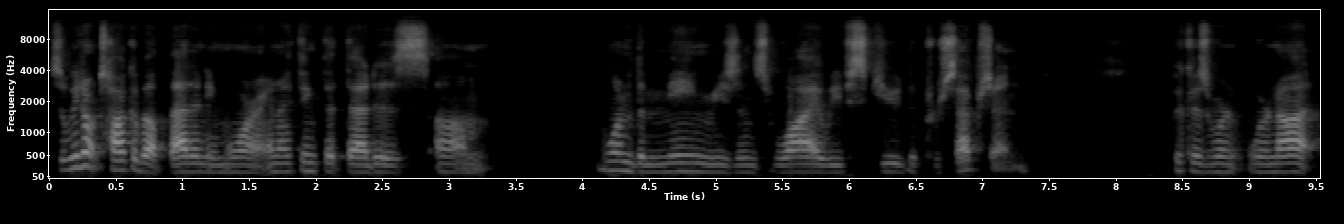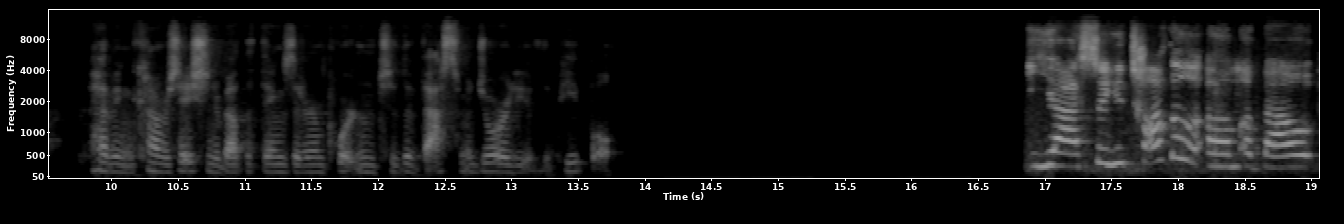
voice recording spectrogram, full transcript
So we don't talk about that anymore, and I think that that is um, one of the main reasons why we've skewed the perception, because we're we're not having a conversation about the things that are important to the vast majority of the people. Yeah, so you talk um, about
